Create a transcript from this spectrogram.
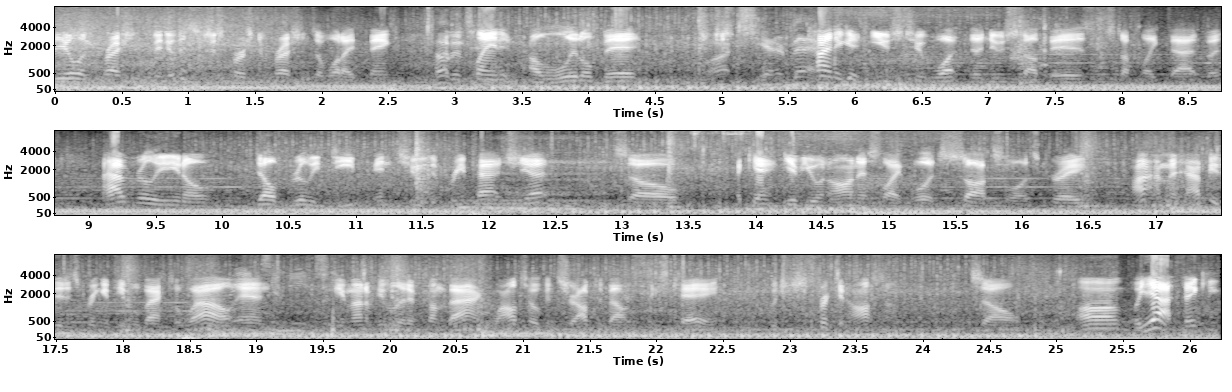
real impressions video. This is just first impressions of what I think. I've been playing it a little bit, kind of getting used to what the new stuff is and stuff like that, but I haven't really, you know, delved really deep into the pre-patch yet, so I can't give you an honest, like, well, it sucks, well, it's great. I'm happy that it's bringing people back to WoW, and the amount of people that have come back, WoW tokens dropped about 6k, which is freaking awesome. So, um, but yeah, thank you,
